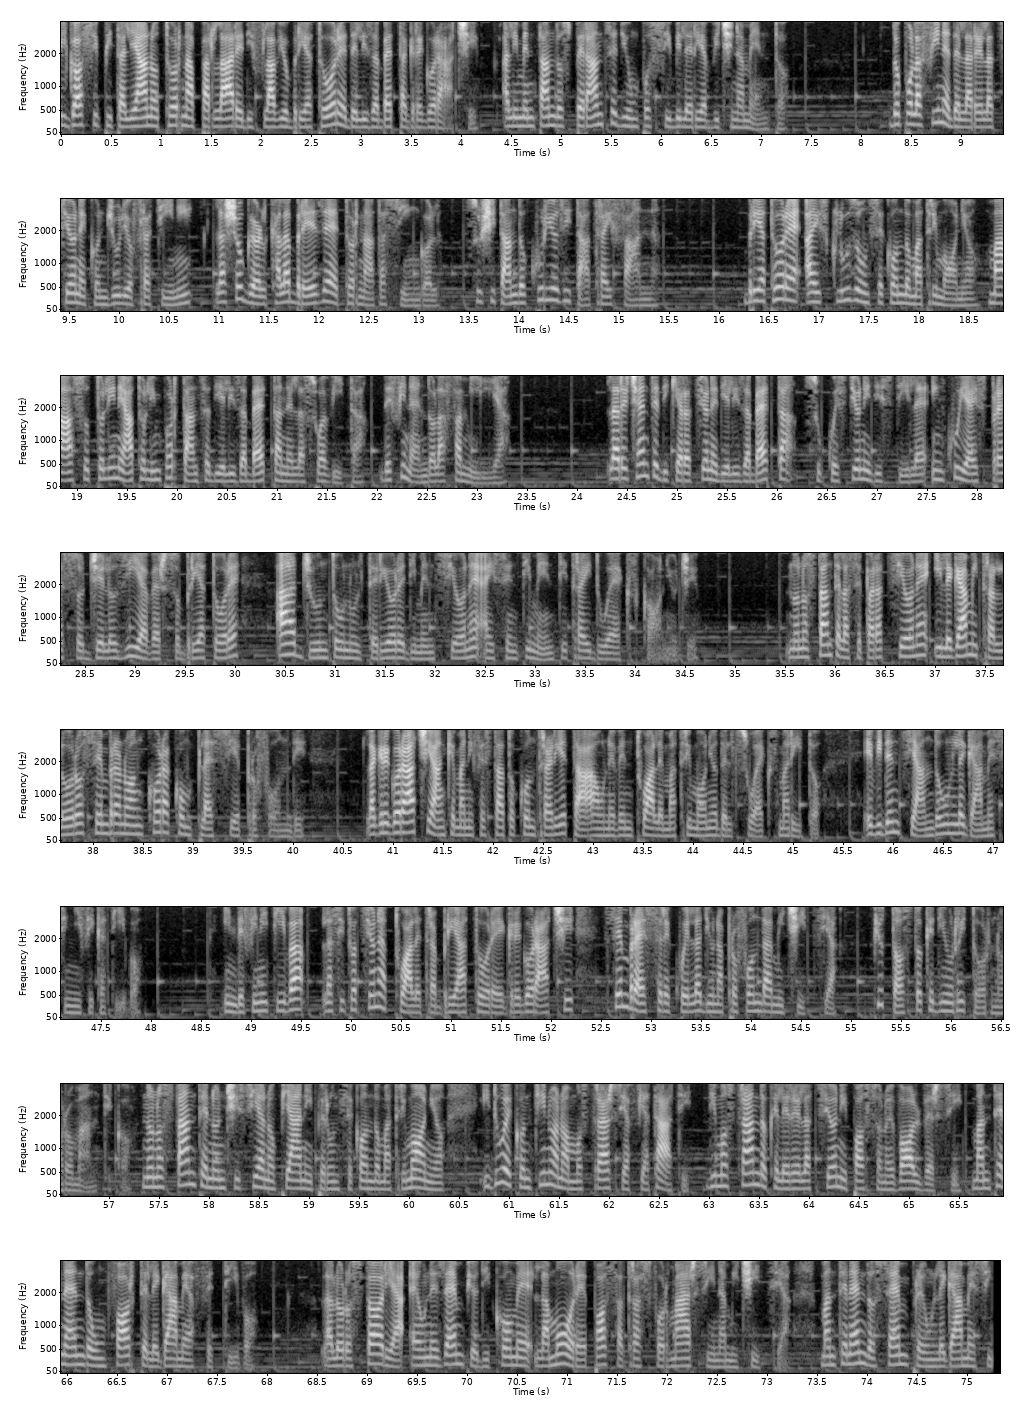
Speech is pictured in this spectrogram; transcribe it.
il gossip italiano torna a parlare di Flavio Briatore ed Elisabetta Gregoraci, alimentando speranze di un possibile riavvicinamento. Dopo la fine della relazione con Giulio Fratini, la showgirl calabrese è tornata single, suscitando curiosità tra i fan. Briatore ha escluso un secondo matrimonio, ma ha sottolineato l'importanza di Elisabetta nella sua vita, definendola famiglia. La recente dichiarazione di Elisabetta su questioni di stile, in cui ha espresso gelosia verso Briatore, ha aggiunto un'ulteriore dimensione ai sentimenti tra i due ex coniugi. Nonostante la separazione, i legami tra loro sembrano ancora complessi e profondi. La Gregoraci ha anche manifestato contrarietà a un eventuale matrimonio del suo ex marito, evidenziando un legame significativo. In definitiva, la situazione attuale tra Briatore e Gregoraci sembra essere quella di una profonda amicizia, piuttosto che di un ritorno romantico. Nonostante non ci siano piani per un secondo matrimonio, i due continuano a mostrarsi affiatati, dimostrando che le relazioni possono evolversi, mantenendo un forte legame affettivo. La loro storia è un esempio di come l'amore possa trasformarsi in amicizia, mantenendo sempre un legame significativo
